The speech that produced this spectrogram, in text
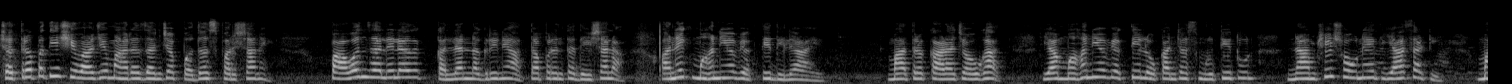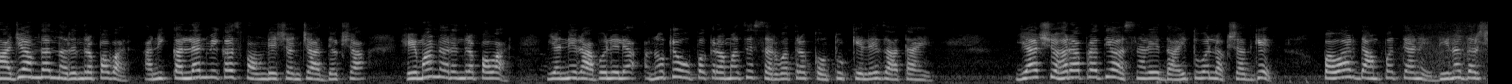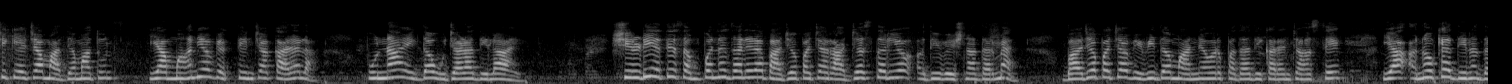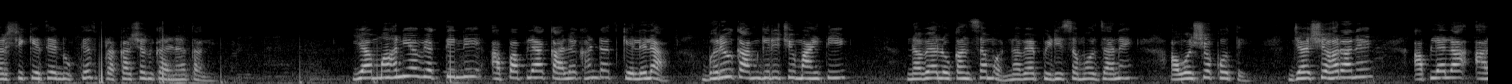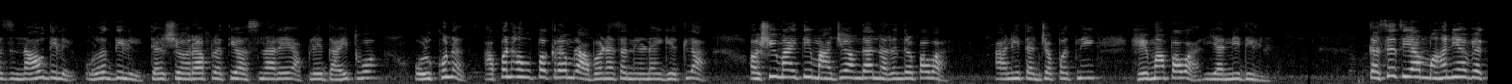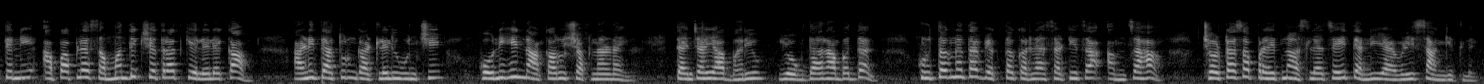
छत्रपती शिवाजी महाराजांच्या पदस्पर्शाने पावन झालेल्या कल्याण नगरीने आतापर्यंत देशाला अनेक महनीय व्यक्ती दिल्या आहेत. मात्र काळाच्या ओघात या महनीय व्यक्ती लोकांच्या स्मृतीतून नामशेष होऊ नयेत यासाठी माजी आमदार नरेंद्र पवार आणि कल्याण विकास फाउंडेशनच्या अध्यक्षा हेमा नरेंद्र पवार यांनी राबवलेल्या अनोख्या उपक्रमाचे सर्वत्र कौतुक केले जात आहे. या शहराप्रती असणारे दायित्व लक्षात घेत पवार दाम्पत्याने दिनदर्शिकेच्या माध्यमातून या महनीय व्यक्तींच्या कार्याला पुन्हा एकदा उजाळा दिला आहे. शिर्डी येथे संपन्न झालेल्या भाजपाच्या राज्यस्तरीय अधिवेशनादरम्यान भाजपाच्या विविध मान्यवर पदाधिकाऱ्यांच्या हस्ते या अनोख्या दिनदर्शिकेचे नुकतेच प्रकाशन करण्यात आले. या महनीय व्यक्तींनी आपापल्या कालखंडात केलेल्या भरीव कामगिरीची माहिती नव्या लोकांसमोर नव्या पिढीसमोर जाणे आवश्यक होते. ज्या शहराने आपल्याला आज नाव दिले ओळख दिली त्या शहराप्रती असणारे आपले दायित्व ओळखूनच आपण हा उपक्रम राबवण्याचा निर्णय घेतला अशी माहिती माजी आमदार नरेंद्र पवार आणि त्यांच्या पत्नी हेमा पवार यांनी दिली. तसेच या महनीय व्यक्तींनी आपापल्या संबंधित क्षेत्रात केलेले काम आणि त्यातून गाठलेली उंची कोणीही नाकारू शकणार नाही. त्यांच्या या भरीव योगदानाबद्दल कृतज्ञता व्यक्त करण्यासाठीचा आमचा हा छोटासा प्रयत्न असल्याचेही त्यांनी यावेळी सांगितले.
